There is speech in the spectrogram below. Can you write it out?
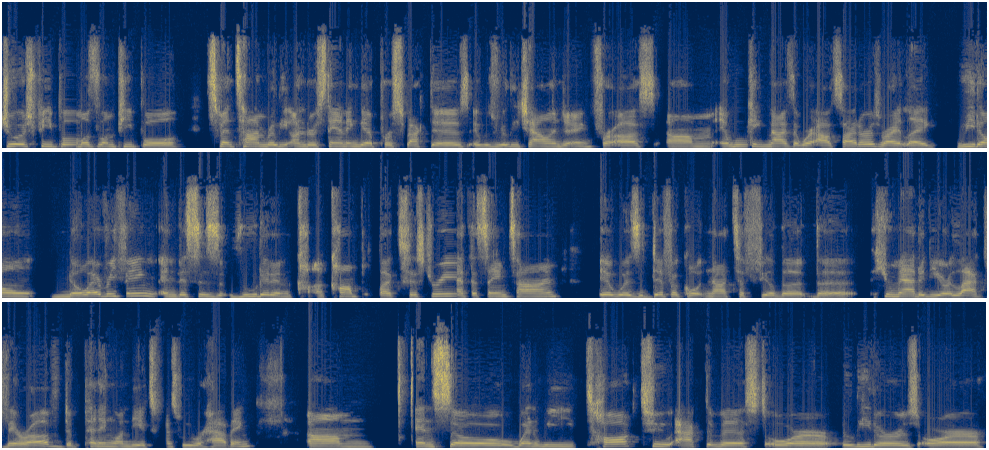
Jewish people, Muslim people, spent time really understanding their perspectives. It was really challenging for us. Um, and we recognize that we're outsiders, right? Like we don't know everything. And this is rooted in a complex history. At the same time, it was difficult not to feel the, the humanity or lack thereof, depending on the experience we were having. Um, and so when we talk to activists or leaders or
